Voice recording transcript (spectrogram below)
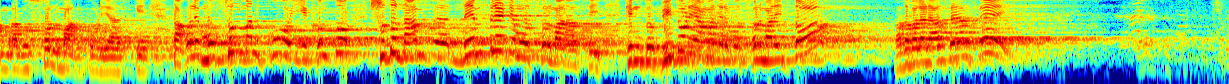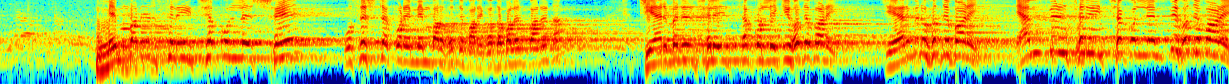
আমরা মুসলমান করি আজকে। তাহলে মুসলমান কই? এখন তো শুধু নাম নেম প্লেটে মুসলমান আছে, কিন্তু ভিতরে আমাদের মুসলমানিত্ব কথা বলেন, আছে আছে? মেম্বারের ছেলে ইচ্ছা করলে সে প্রচেষ্টা করে মেম্বার হতে পারে, কথা বলেন, পারে না? চেয়ারম্যানের ছেলে ইচ্ছা করলে কি হতে পারে? চেয়ারম্যান হতে পারে, এমপির ছেলে ইচ্ছা করলে এমপি হতে পারে।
